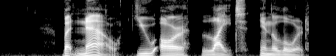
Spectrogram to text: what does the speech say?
but now you are light in the Lord.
